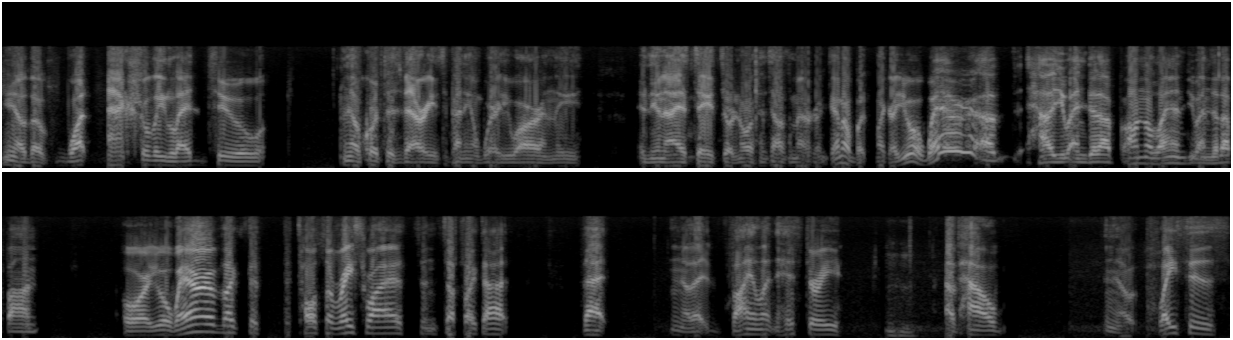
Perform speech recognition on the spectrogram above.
you know, the, what actually led to, you know, of course this varies depending on where you are in the, in the United States or North and South America in general. But like, are you aware of how you ended up on the land you ended up on, or are you aware of like the, the Tulsa race riots and stuff like that? That you know that violent history mm-hmm. of how you know places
